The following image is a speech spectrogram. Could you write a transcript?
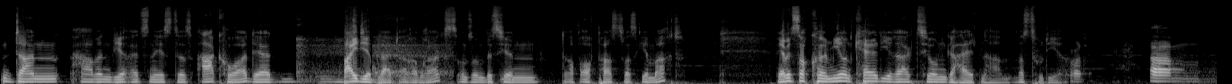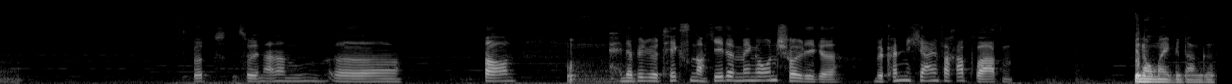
Dann haben wir als nächstes Arkor, der bei dir bleibt, Arabrax, und so ein bisschen darauf aufpasst, was ihr macht. Wir haben jetzt noch Kolmir und Kel, die ihre Aktionen gehalten haben. Was tut ihr? Gut. Ähm, wird zu den anderen äh, schauen. In der Bibliothek sind noch jede Menge Unschuldige. Wir können nicht hier einfach abwarten. Genau mein Gedanke.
